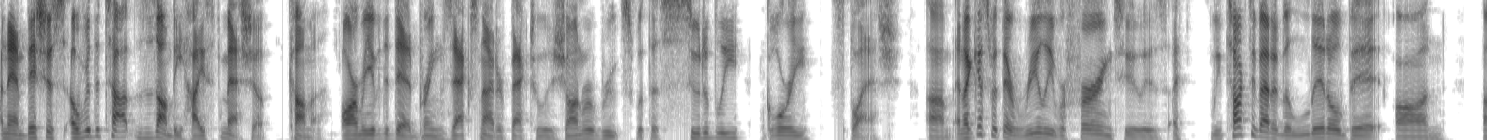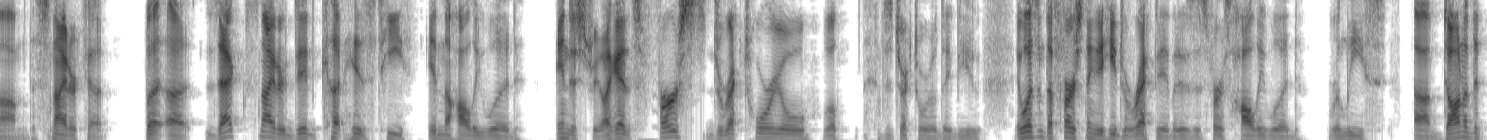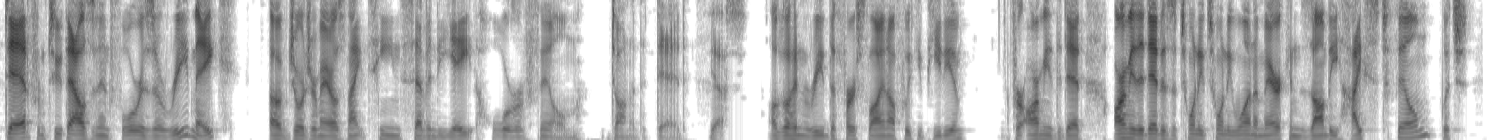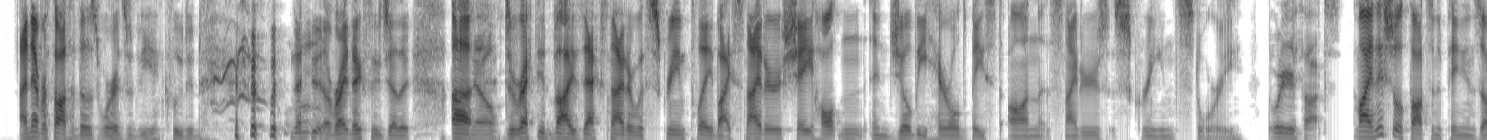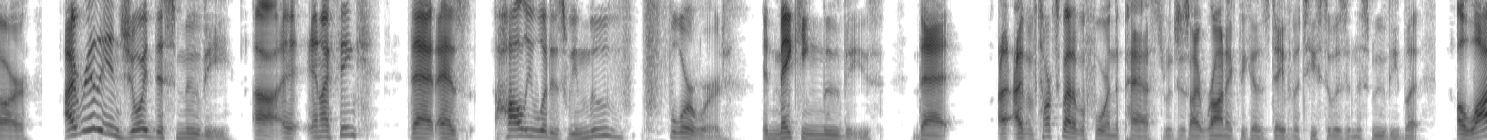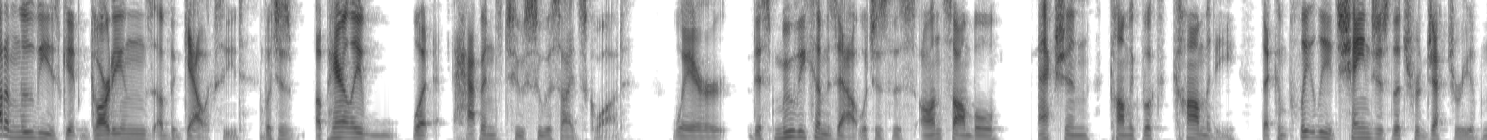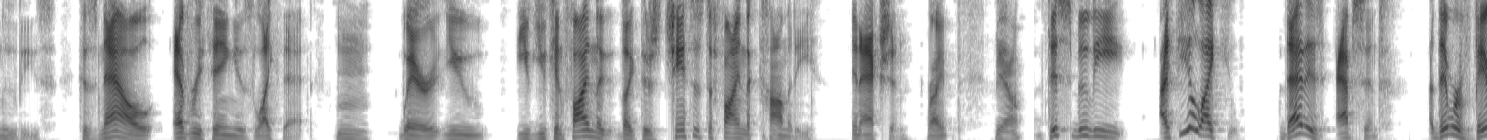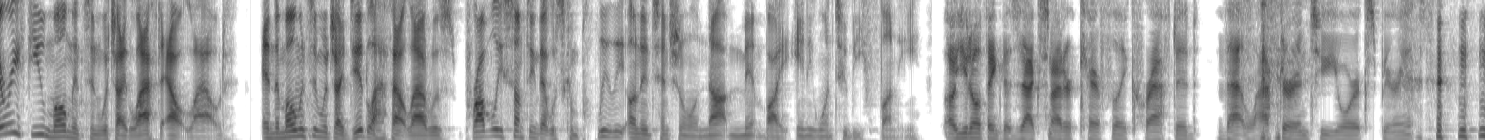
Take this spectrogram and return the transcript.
An ambitious over-the-top zombie heist mashup, comma. Army of the Dead brings Zack Snyder back to his genre roots with a suitably gory splash. Um, and I guess what they're really referring to is I, we talked about it a little bit on um, the Snyder cut, but uh, Zack Snyder did cut his teeth in the Hollywood industry. Like at his first directorial, well, it's his directorial debut. It wasn't the first thing that he directed, but it was his first Hollywood release. Um, Dawn of the Dead from 2004 is a remake of George Romero's 1978 horror film, Dawn of the Dead. Yes. I'll go ahead and read the first line off Wikipedia for Army of the Dead. Army of the Dead is a 2021 American zombie heist film, which I never thought that those words would be included right next to each other. Uh, No. Directed by Zack Snyder with screenplay by Snyder, Shay Hatten, and Joby Harold based on Snyder's screen story. What are your thoughts? My initial thoughts and opinions are I really enjoyed this movie. Uh, and I think that as Hollywood, as we move forward in making movies, that I've talked about it before in the past, which is ironic because Dave Batista was in this movie, but a lot of movies get Guardians of the Galaxy, which is apparently what happened to Suicide Squad, where this movie comes out, which is this ensemble action comic book comedy that completely changes the trajectory of movies. Because now everything is like that, Hmm. where you you you can find the like there's chances to find the comedy in action, right? Yeah. this movie, I feel like that is absent. There were very few moments in which I laughed out loud. And the moments in which I did laugh out loud was probably something that was completely unintentional and not meant by anyone to be funny. Oh, you don't think that Zack Snyder carefully crafted that laughter into your experience?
